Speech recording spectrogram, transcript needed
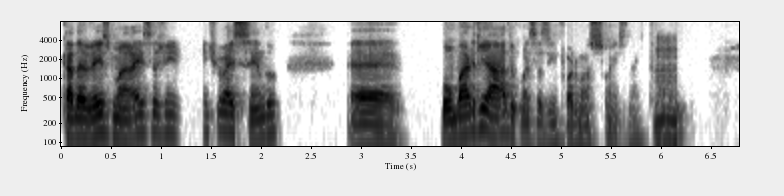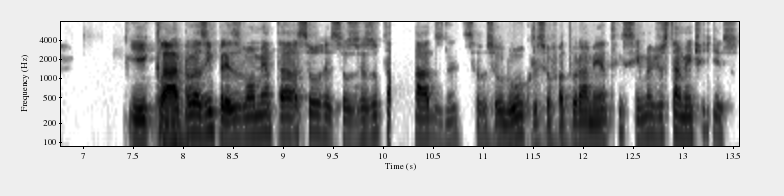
cada vez mais a gente vai sendo é, bombardeado com essas informações, né? Hum, Então, e hum. claro, as empresas vão aumentar seu, seus resultados, né? Seu, seu lucro, seu faturamento em cima justamente disso,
